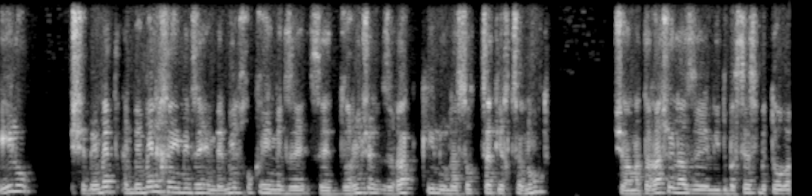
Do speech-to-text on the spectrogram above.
כאילו, שבאמת, הם במילא חיים את זה, הם במילא חוקרים את זה, זה דברים שזה רק כאילו לעשות קצת יחצנות, שהמטרה שלה זה להתבסס בתור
